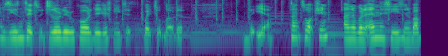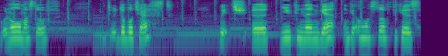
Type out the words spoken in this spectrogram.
of season 6, which is already recorded, I just need to wait to upload it. But yeah, thanks for watching, and I'm going to end the season by putting all my stuff into a double chest, which uh, you can then get and get all my stuff, because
